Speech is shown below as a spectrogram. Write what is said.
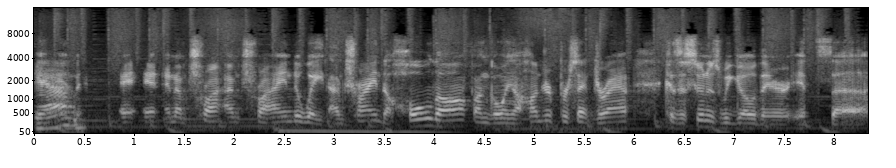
Yeah. And, and, and I'm trying. I'm trying to wait. I'm trying to hold off on going 100% draft because as soon as we go there, it's uh,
